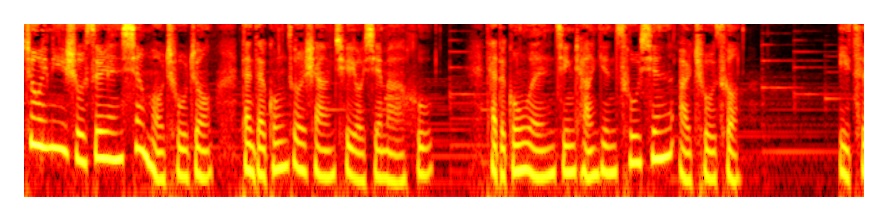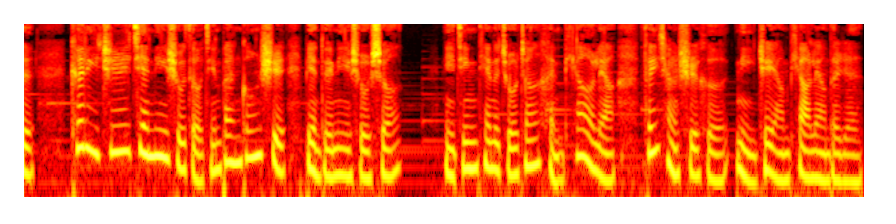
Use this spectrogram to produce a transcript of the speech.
这位秘书虽然相貌出众，但在工作上却有些马虎。他的公文经常因粗心而出错。一次，柯立芝见秘书走进办公室，便对秘书说：“你今天的着装很漂亮，非常适合你这样漂亮的人。”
